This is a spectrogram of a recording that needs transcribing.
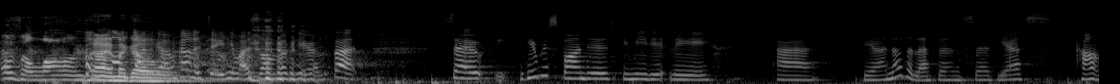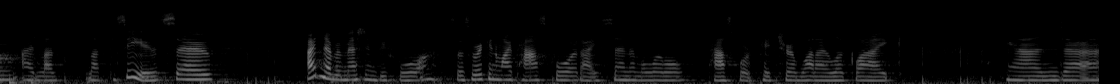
that was a long time a long ago. Time ago. I'm kind of dating myself up here, but so he responded immediately uh, via another letter and said, "Yes, come. I'd love love to see you." So I'd never met him before, so I was working on my passport. I sent him a little passport picture of what I look like, and uh,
